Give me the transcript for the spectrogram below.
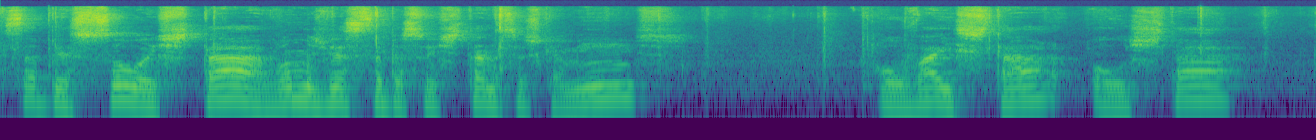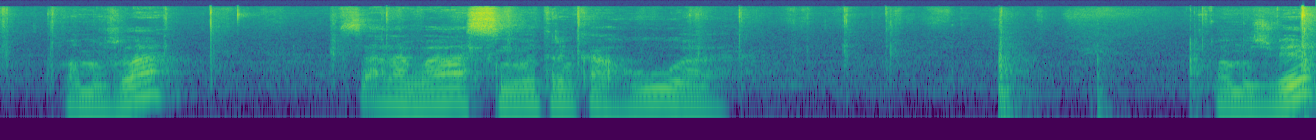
Essa pessoa está, vamos ver se essa pessoa está nos seus caminhos. Ou vai estar, ou está. Vamos lá? Saravá, Senhor Tranca-Rua. Vamos ver?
